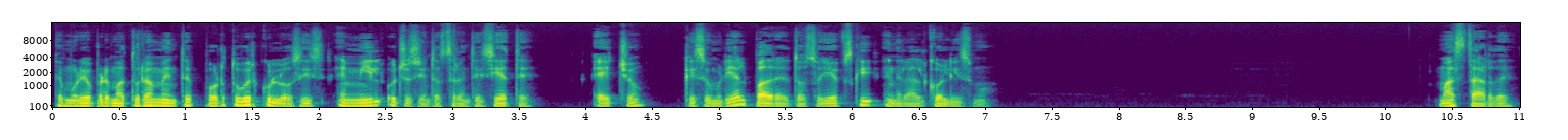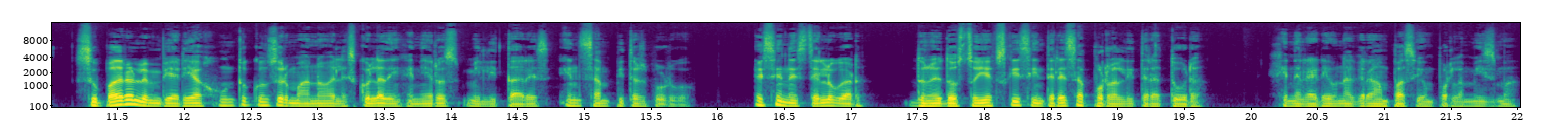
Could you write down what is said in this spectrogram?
que murió prematuramente por tuberculosis en 1837, hecho que sumiría al padre de Dostoyevsky en el alcoholismo. Más tarde, su padre lo enviaría junto con su hermano a la Escuela de Ingenieros Militares en San Petersburgo. Es en este lugar donde Dostoyevsky se interesa por la literatura, generaría una gran pasión por la misma,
